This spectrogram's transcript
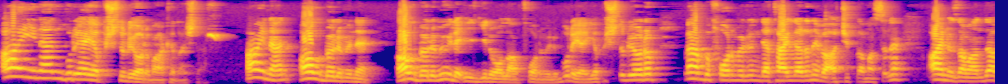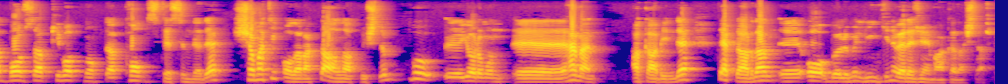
aynen buraya yapıştırıyorum arkadaşlar. Aynen al bölümüne, al bölümüyle ilgili olan formülü buraya yapıştırıyorum. Ben bu formülün detaylarını ve açıklamasını aynı zamanda borsapivot.com sitesinde de şematik olarak da anlatmıştım. Bu e, yorumun e, hemen akabinde tekrardan e, o bölümün linkini vereceğim arkadaşlar.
